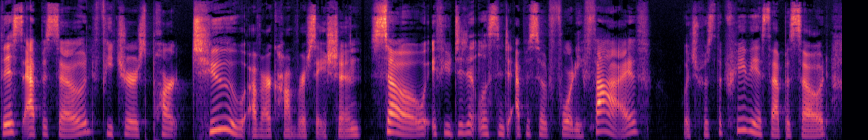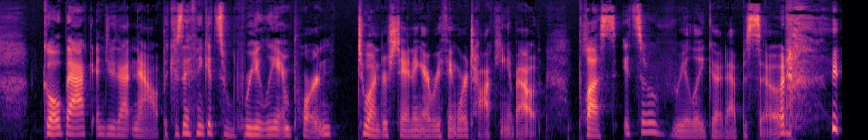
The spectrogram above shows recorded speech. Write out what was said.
This episode features part two of our conversation. So if you didn't listen to episode 45, which was the previous episode, go back and do that now because I think it's really important to understanding everything we're talking about. Plus, it's a really good episode.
